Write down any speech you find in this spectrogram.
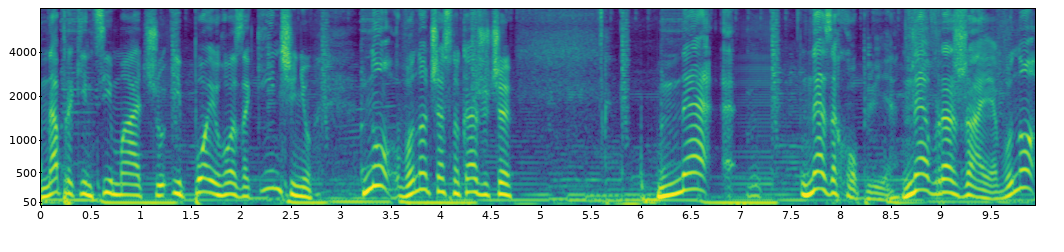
наприкінці матчу і по його закінченню, ну воно, чесно кажучи, не. Не захоплює, не вражає, воно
